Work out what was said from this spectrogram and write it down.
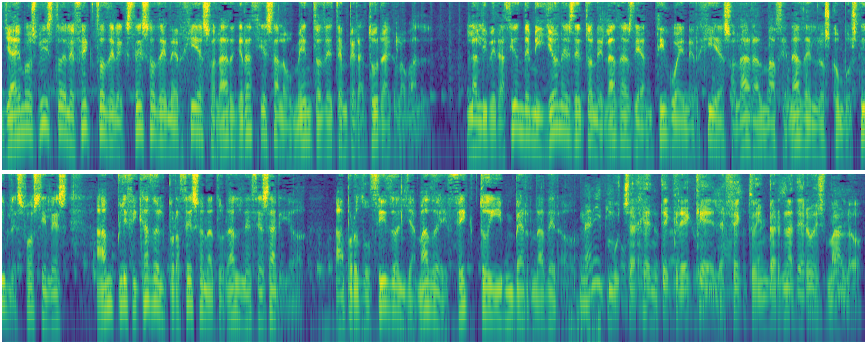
Ya hemos visto el efecto del exceso de energía solar gracias al aumento de temperatura global. La liberación de millones de toneladas de antigua energía solar almacenada en los combustibles fósiles ha amplificado el proceso natural necesario. Ha producido el llamado efecto invernadero. Mucha gente cree que el efecto invernadero es malo.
